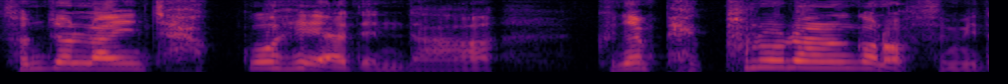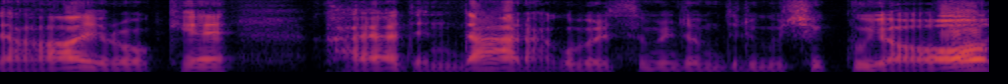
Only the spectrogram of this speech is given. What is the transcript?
손절 라인 잡고 해야 된다. 그냥 100%라는 건 없습니다. 이렇게 가야 된다라고 말씀을 좀 드리고 싶고요.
